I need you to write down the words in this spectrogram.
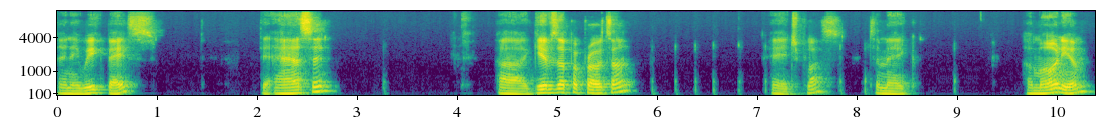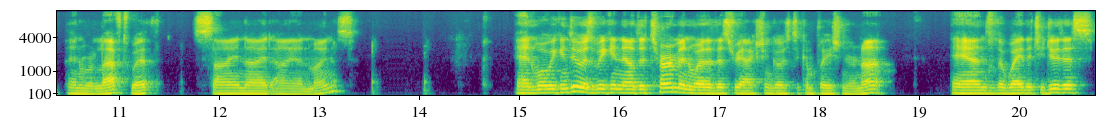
and a weak base. The acid uh, gives up a proton, H plus, to make ammonium, and we're left with cyanide ion minus. And what we can do is we can now determine whether this reaction goes to completion or not. And the way that you do this,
